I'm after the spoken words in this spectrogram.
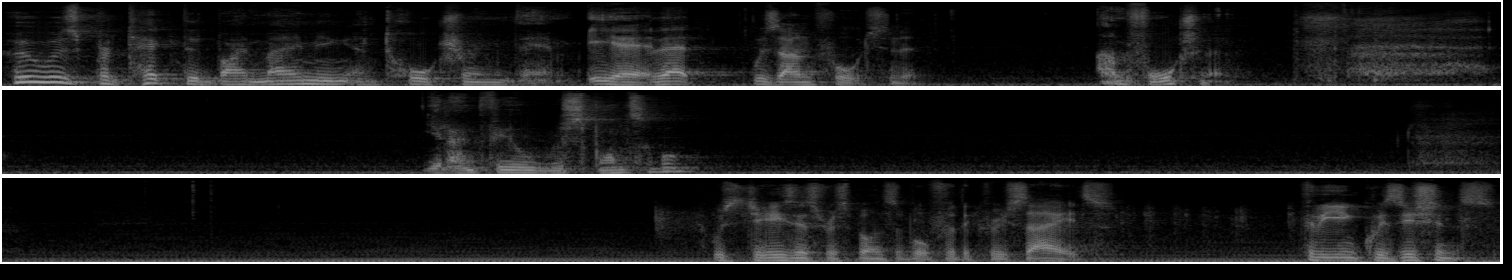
Who was protected by maiming and torturing them? Yeah, that was unfortunate. Unfortunate. You don't feel responsible? Was Jesus responsible for the Crusades? For the Inquisitions?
